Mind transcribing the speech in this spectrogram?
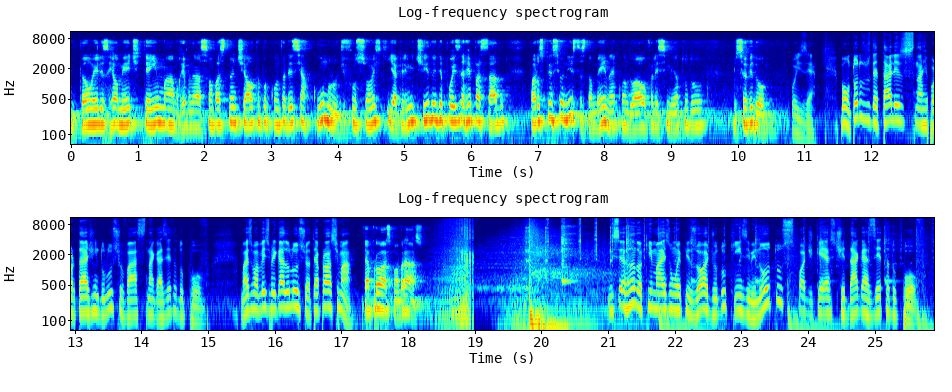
Então eles realmente têm uma remuneração bastante alta por conta desse acúmulo de funções que é permitido e depois é repassado para os pensionistas também, né, quando há o falecimento do, do servidor. Pois é. Bom, todos os detalhes na reportagem do Lúcio Vaz na Gazeta do Povo. Mais uma vez, obrigado, Lúcio. Até a próxima. Até a próxima. Abraço. Encerrando aqui mais um episódio do 15 Minutos, podcast da Gazeta do Povo.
